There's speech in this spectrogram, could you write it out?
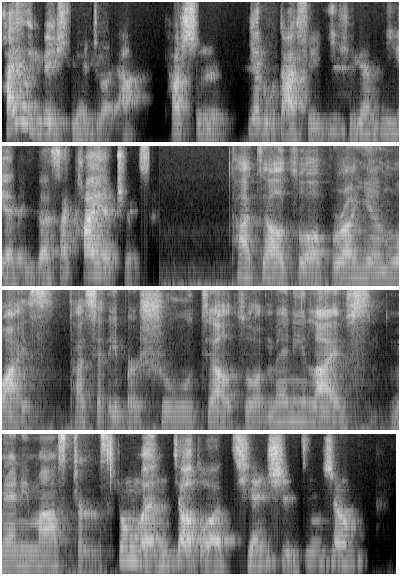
还有一位学者呀，他是耶鲁大学医学院毕业的一个 psychiatrist，他叫做 Brian Weiss，他写了一本书叫做《Many Lives, Many Masters》，中文叫做《前世今生》。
